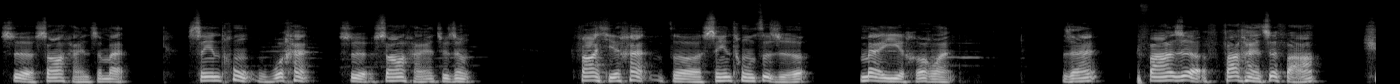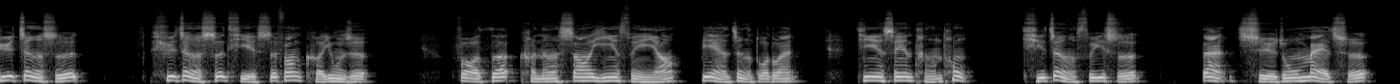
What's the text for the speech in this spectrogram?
是伤寒之脉；身痛无汗是伤寒之症。发其汗，则身痛自止，脉亦和缓。然发热发汗之法，需证实，需证实体十方可用之，否则可能伤阴损阳，辩证多端。今身疼痛，其症虽实，但齿中脉迟，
